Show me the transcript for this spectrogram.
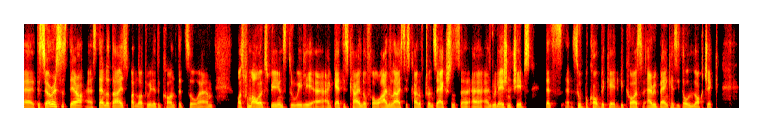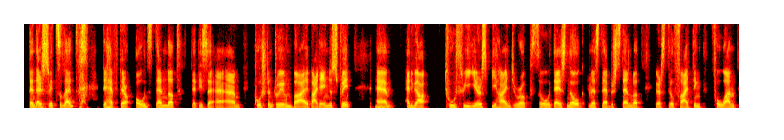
the services there are standardized, but not really the content. So um, was from our experience to really uh, get this kind of or analyze this kind of transactions uh, uh and relationships. That's uh, super complicated because every bank has its own logic. Then mm-hmm. there's Switzerland. they have their own standard that is uh, um, pushed and driven by by the industry. Mm-hmm. Um, and we are two, three years behind Europe. So there's no an established standard. We are still fighting for one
